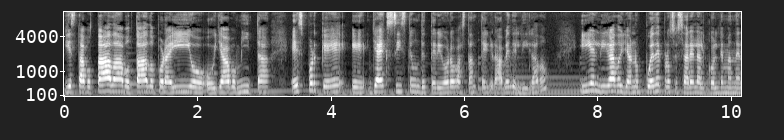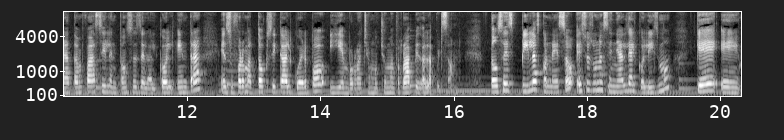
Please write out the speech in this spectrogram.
y está botada, botado por ahí o, ya vomita, es porque eh, ya existe un deterioro bastante grave del hígado y el hígado ya no puede procesar el alcohol de manera tan fácil, entonces el alcohol entra en su forma tóxica al cuerpo y emborracha mucho más rápido a la persona. Entonces, pilas con eso, eso es una señal de alcoholismo que eh,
